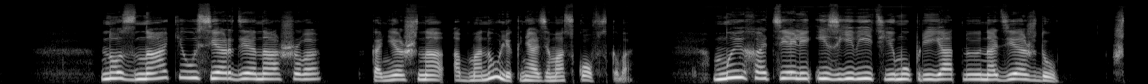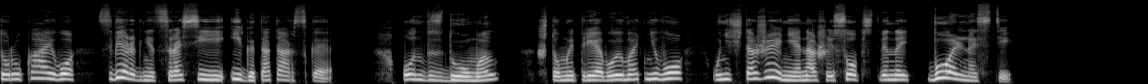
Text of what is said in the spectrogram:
Но знаки усердия нашего, конечно, обманули князя Московского. Мы хотели изъявить ему приятную надежду, что рука его свергнет с России иго татарское. Он вздумал, что мы требуем от него уничтожения нашей собственной вольности.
